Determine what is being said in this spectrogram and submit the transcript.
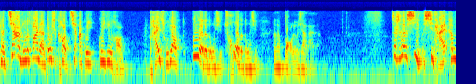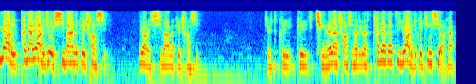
看家族的发展都是靠家规规定好，排除掉恶的东西、错的东西，让它保留下来的。这是他的戏戏台，他们院里他家院里就有戏班子可以唱戏，院里戏班子可以唱戏，就可以可以请人来唱戏。他这个在他家在自己院里就可以听戏了。看，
